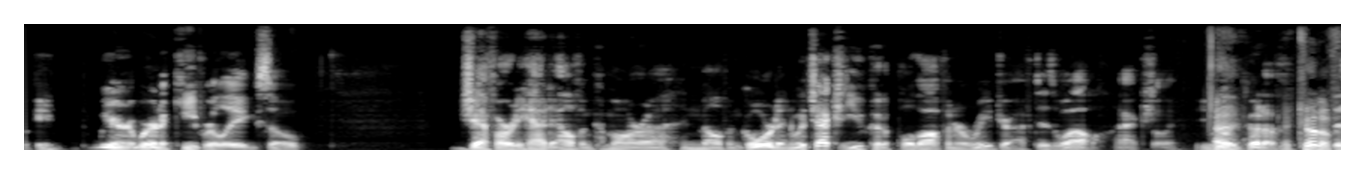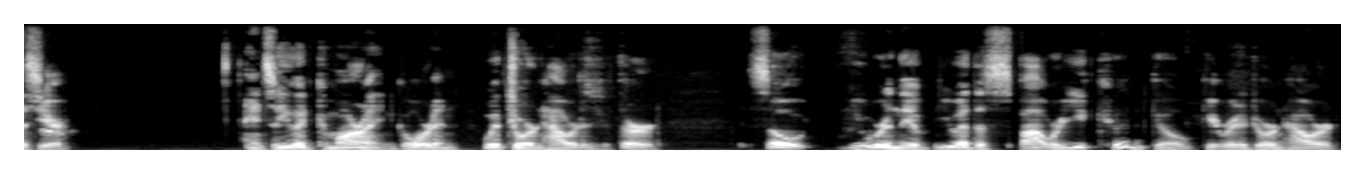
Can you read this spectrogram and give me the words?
okay, we're we're in a keeper league, so Jeff already had Alvin Kamara and Melvin Gordon, which actually you could have pulled off in a redraft as well. Actually, you really could have. Could have this year. And so you had Kamara and Gordon with Jordan Howard as your third. So you were in the you had the spot where you could go get rid of Jordan Howard,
